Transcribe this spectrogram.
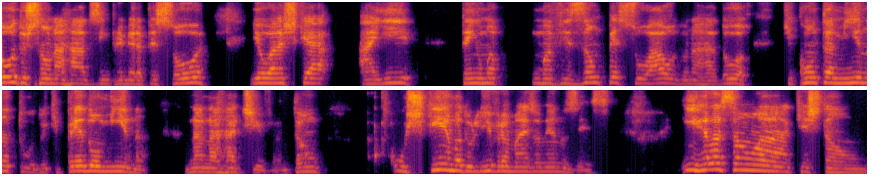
todos são narrados em primeira pessoa, e eu acho que a, aí tem uma, uma visão pessoal do narrador que contamina tudo, que predomina na narrativa. Então, o esquema do livro é mais ou menos esse. Em relação à questão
